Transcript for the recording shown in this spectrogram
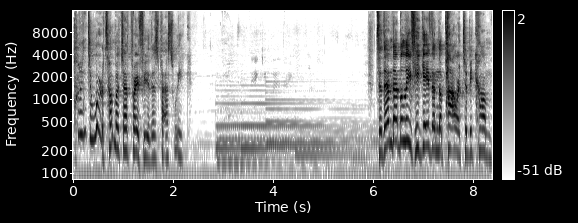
put into words how much I've prayed for you this past week. To them that believe, He gave them the power to become.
